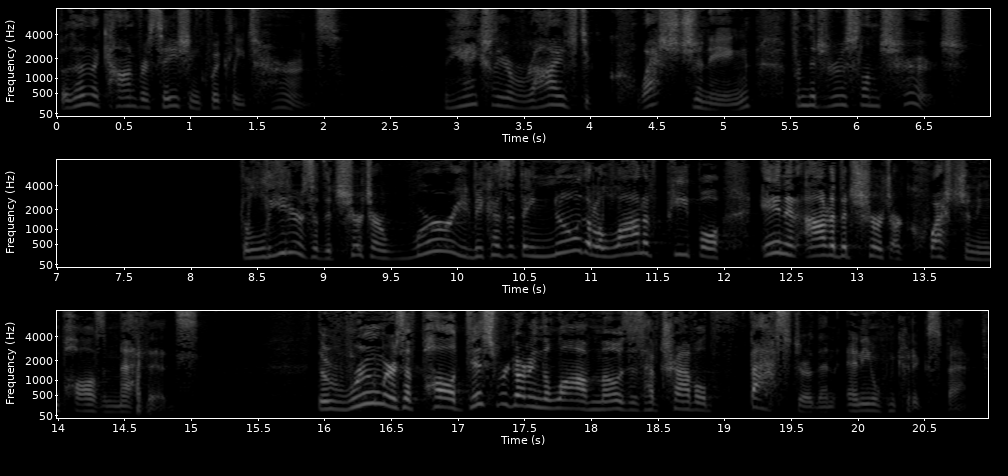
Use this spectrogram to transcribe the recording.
But then the conversation quickly turns. And he actually arrives to questioning from the Jerusalem church. The leaders of the church are worried because they know that a lot of people in and out of the church are questioning Paul's methods. The rumors of Paul disregarding the law of Moses have traveled faster than anyone could expect.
